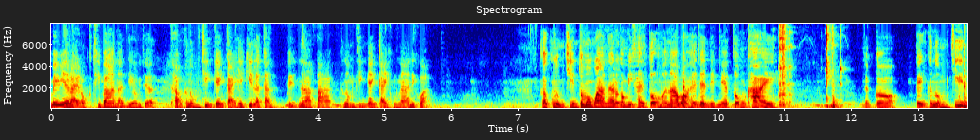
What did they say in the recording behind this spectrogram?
ไม่มีอะไรหรอกที่บ้านอะเดี๋ยวจะทำขนมจีนแกงไก่ให้กินแล้วกันเป็นหน้าตาขนมจีนแกงไก่ของน้าดีกว่ากับขนมจีนต้มเมื่อวานนะแล้วก็มีไข่ต้มเพราะนะ บอกให้เดนนิดเนี่ยต้มไข่ แล้วก็เป็นขนมจีน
